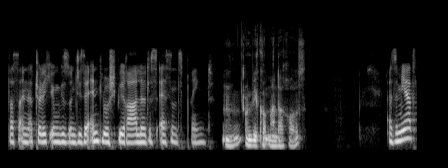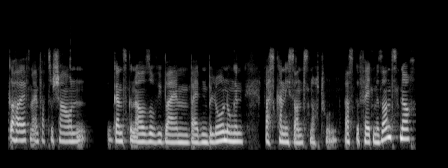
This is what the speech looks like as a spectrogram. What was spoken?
was einen natürlich irgendwie so in diese Endlosspirale des Essens bringt. Mhm. Und wie kommt man da raus? Also mir hat es geholfen, einfach zu schauen, ganz genauso wie beim, bei den Belohnungen, was kann ich sonst noch tun? Was gefällt mir sonst noch?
